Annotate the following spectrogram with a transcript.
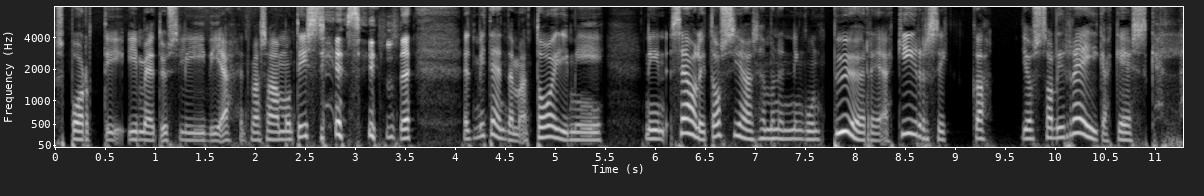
sportti-imetysliiviä, että mä saan mun tissiä sille, että miten tämä toimii. Niin se oli tosiaan semmoinen niin kuin pyöreä kirsikka, jossa oli reikä keskellä.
